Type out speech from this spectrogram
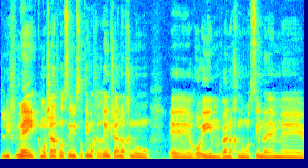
לפני, כמו שאנחנו עושים עם סרטים אחרים שאנחנו... אה, רואים ואנחנו עושים להם אה,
